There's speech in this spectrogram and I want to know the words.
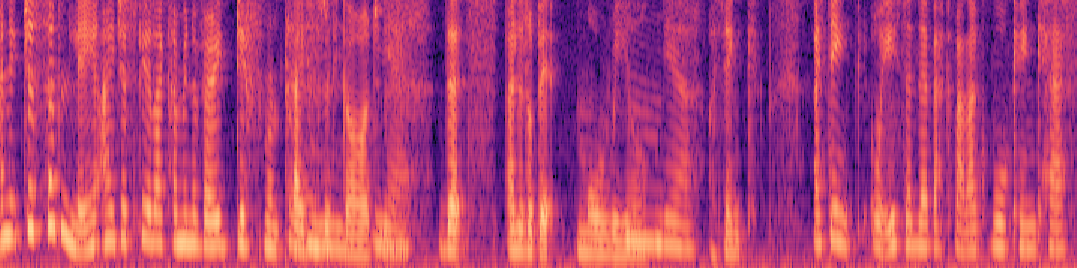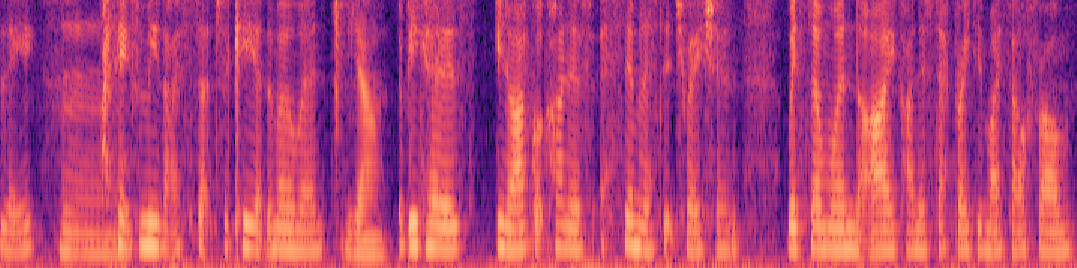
And it just suddenly I just feel like I'm in a very different place with God Mm. Yeah. that's a little bit more real, Yeah. I think. I think what you said there, Beck, about like walking carefully, I hmm. think for me that is such a key at the moment Yeah. because, you know, I've got kind of a similar situation with someone that I kind of separated myself from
